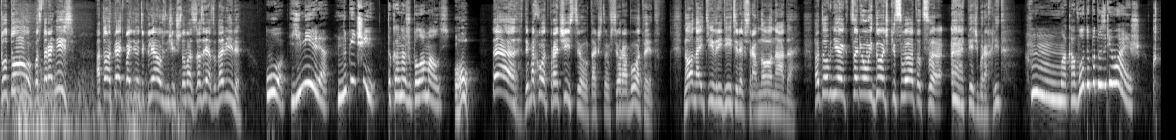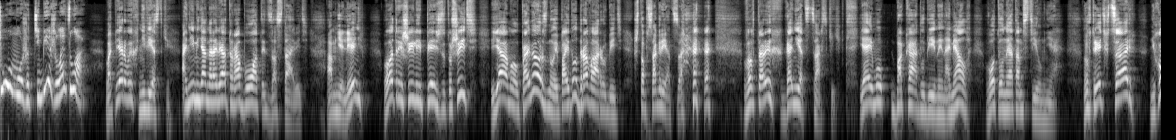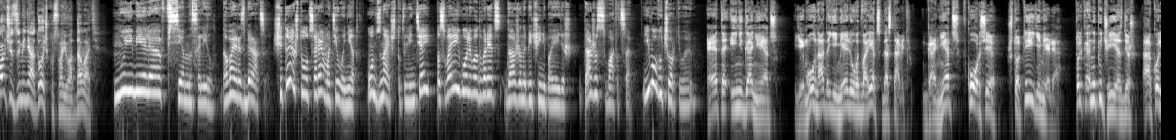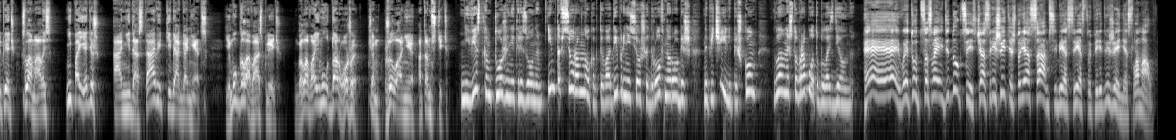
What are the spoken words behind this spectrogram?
Туту, посторонись! А то опять пойдете кляузничать, что вас зазря задавили. О, Емеля, на печи. Так она же поломалась. Ого! Да, дымоход прочистил, так что все работает. Но найти вредителя все равно надо. А то мне к царевой дочке свататься. Печь барахлит. Хм, а кого ты подозреваешь? Кто может тебе желать зла? Во-первых, невестки. Они меня норовят работать заставить. А мне лень. Вот решили печь затушить. Я, мол, промерзну и пойду дрова рубить, чтоб согреться. Во-вторых, гонец царский. Я ему бока дубиной намял, вот он и отомстил мне. Ну, в-третьих, царь не хочет за меня дочку свою отдавать. Ну, Емеля всем насолил. Давай разбираться. Считаю, что у царя мотива нет. Он знает, что ты лентяй, по своей воле во дворец даже на печи не поедешь. Даже свататься. Его вычеркиваем. Это и не гонец. Ему надо Емелю во дворец доставить. Гонец в курсе, что ты, Емеля, только на печи ездишь, а коль печь сломалась, не поедешь, а не доставить тебя гонец. Ему голова с плеч. Голова ему дороже, чем желание отомстить. Невесткам тоже нет резона. Им-то все равно, как ты воды принесешь и дров нарубишь, на печи или пешком. Главное, чтобы работа была сделана. Эй, эй, вы тут со своей дедукцией сейчас решите, что я сам себе средство передвижения сломал.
